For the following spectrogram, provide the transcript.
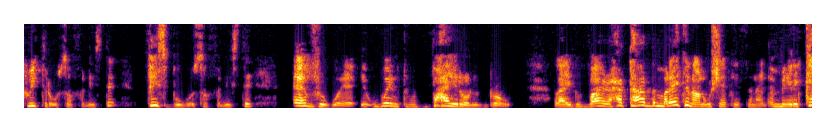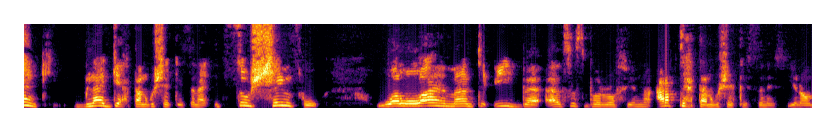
Twitter u soo fadhiistay facebook u soo fadhiistay everywhere it went viral bro. Like viral. Xataa hadda maraykan aan ugu sheekeysanayn amerikaankii blackii xataa ugu sheekeysanayn it's so shameful. Wallahi maanta ciid baa aasas barofina carabtii xataa ugu sheekeysanaysa you know.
